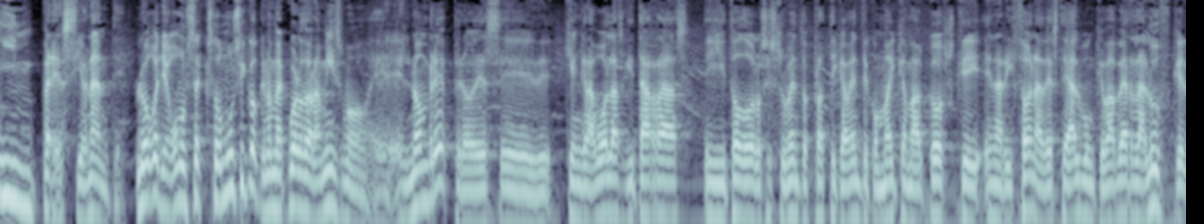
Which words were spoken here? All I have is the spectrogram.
impresionante. Luego llegó un sexto músico, que no me acuerdo ahora mismo eh, el nombre, pero es eh, quien grabó las guitarras y todos los instrumentos prácticamente con Maika Malkowski en Arizona de este álbum que va a ver la luz, que,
